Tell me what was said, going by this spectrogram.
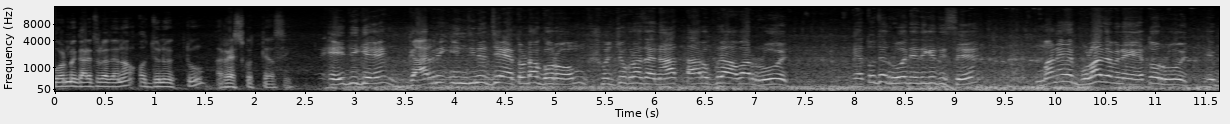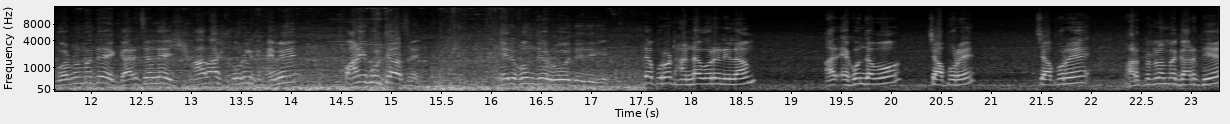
গরমে গাড়ি চলে যায় না ওর জন্য একটু রেস্ট করতে আসি। এইদিকে গাড়ির ইঞ্জিনের যে এতটা গরম, সহ্য করা যায় না, তার উপরে আবার রোদ। এত যে রোদ এদিকে দিছে মানে বলা যাবে না এত রোদ। এই গরমের মধ্যে গাড়ি চালালে সারা শরীর ঘামে, পানি পড়তে আছে এরকম যে রোদ এদিকে। এটা পুরো ঠান্ডা করে নিলাম। আর এখন যাব চাপরে চাপরে ভারত পেট্রোলামের গাড়ি থেকে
